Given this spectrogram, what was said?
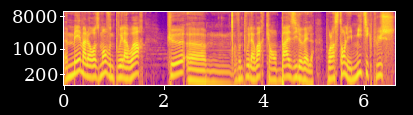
Mais malheureusement vous ne pouvez l'avoir que vous ne pouvez l'avoir qu'en bas level. Pour l'instant les mythiques plus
